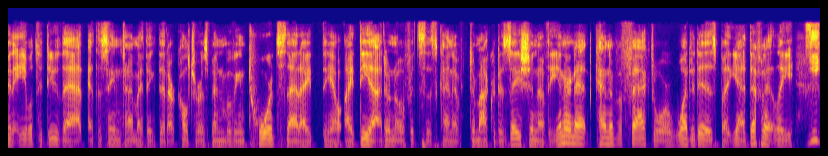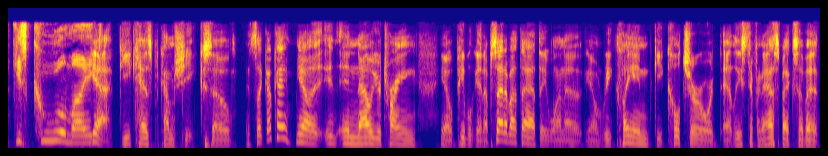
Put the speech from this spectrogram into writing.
been able to do that at the same time i think that our culture has been moving towards that I, you know idea i don't know if it's this kind of democratization of the internet kind of effect or what it is but yeah definitely Geek is cool, Mike. yeah, geek has become chic. So it's like, okay, you know, and, and now you're trying, you know, people get upset about that. They want to, you know, reclaim geek culture or at least different aspects of it.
